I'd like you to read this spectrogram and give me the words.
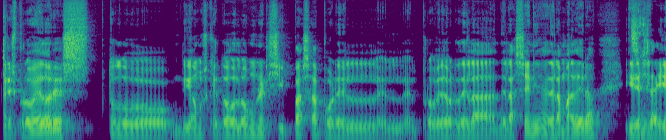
tres proveedores, todo, digamos que todo el ownership pasa por el, proveedor de la, de la senia y de la madera y desde ahí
